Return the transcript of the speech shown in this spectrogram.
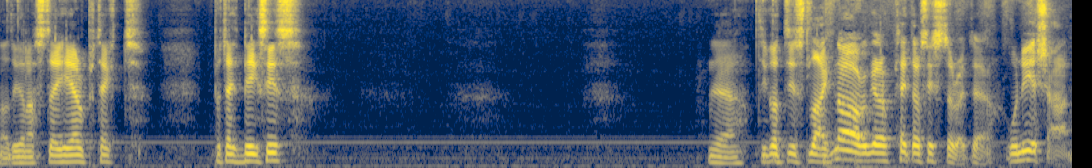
No, they're gonna stay here, protect, protect Big Sis. Yeah, they got this like, no, we're gonna protect our sister right there, Oneshan.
